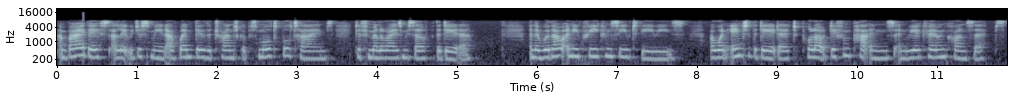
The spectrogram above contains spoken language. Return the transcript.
And by this, I literally just mean I've went through the transcripts multiple times to familiarise myself with the data. And then without any preconceived theories, I went into the data to pull out different patterns and recurring concepts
